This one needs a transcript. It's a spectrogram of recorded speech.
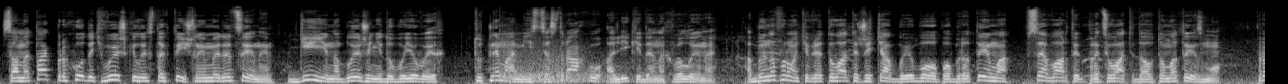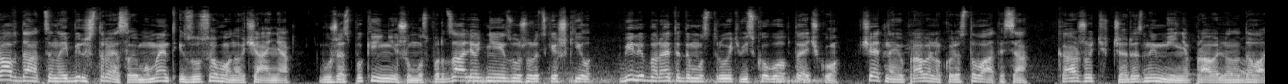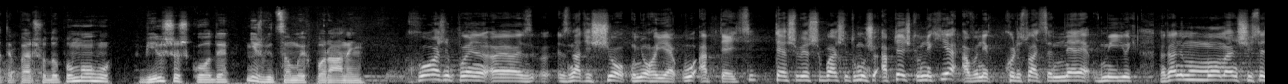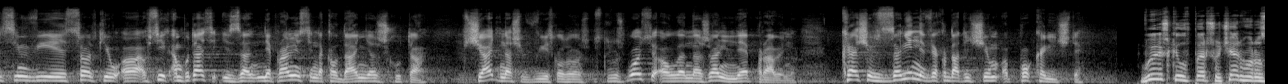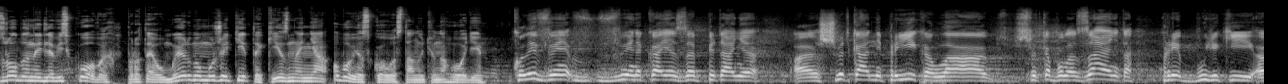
Саме так проходить вишкіл із тактичної медицини. Дії наближені до бойових. Тут нема місця страху, а лік іде на хвилини. Аби на фронті врятувати життя бойового побратима, все варто відпрацювати до автоматизму. Правда, це найбільш стресовий момент із усього навчання. В уже спокійнішому спортзалі однієї з ужгородських шкіл білі берети демонструють військову аптечку, вчать нею правильно користуватися. Кажуть, через невміння правильно надавати першу допомогу більше шкоди, ніж від самих поранень. Кожен повинен е, знати, що у нього є у аптеці, те, що ви ж бачите, тому що аптечки в них є, а вони користуватися не вміють. На даний момент 67% е, всіх ампутацій із-за неправильності накладання жгута. Вчать наші військовослужбовці, але, на жаль, неправильно. Краще взагалі не викладати, чим покалічити. Вишкіл в першу чергу розроблений для військових, проте у мирному житті такі знання обов'язково стануть у нагоді. Коли виникає запитання, швидка не приїхала, швидка була зайнята при будь-якій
